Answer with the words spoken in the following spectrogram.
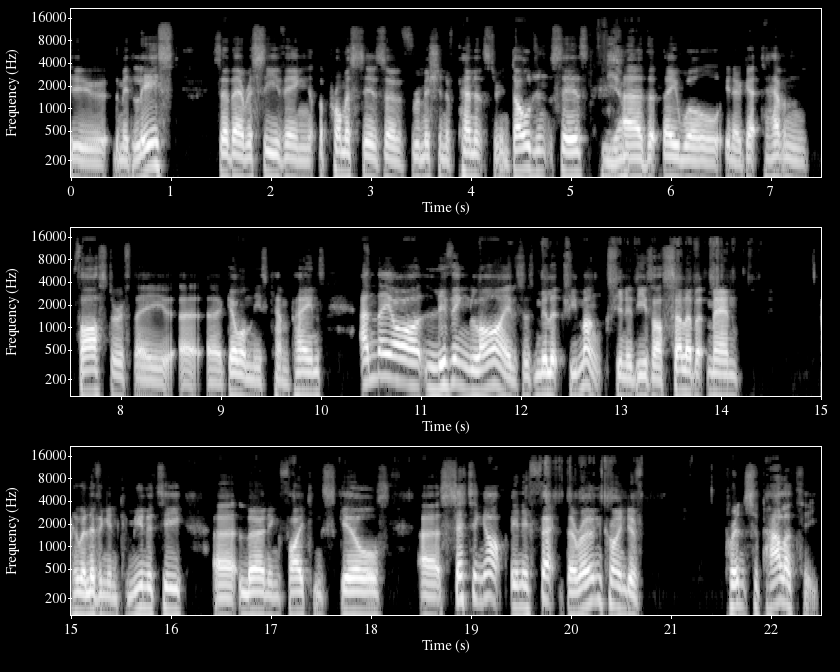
to the Middle East. So they're receiving the promises of remission of penance through indulgences, yep. uh, that they will, you know, get to heaven faster if they uh, uh, go on these campaigns, and they are living lives as military monks. You know, these are celibate men who are living in community, uh, learning fighting skills, uh, setting up, in effect, their own kind of principality.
